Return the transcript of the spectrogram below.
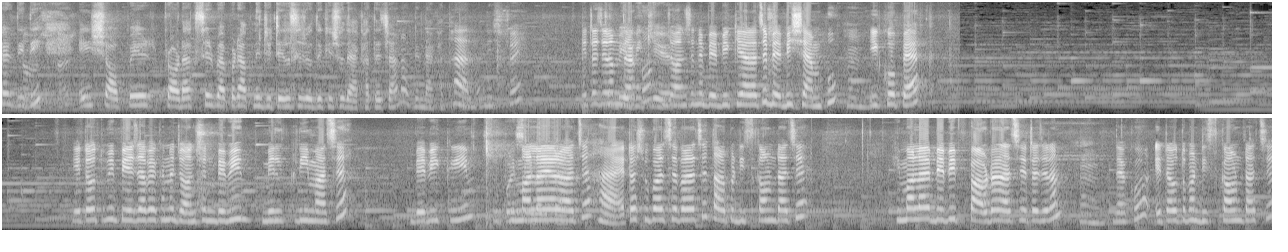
নমস্কার দিদি। এই শপের প্রোডাক্টসের ব্যাপারে আপনি ডিটেলসে যদি কিছু দেখাতে চান আপনি দেখাতে হ্যাঁ নিশ্চয়ই। এটা যেরকম দেখো। জনসনের বেবি কেয়ার আছে বেবি শ্যাম্পু ইকো প্যাক এটাও তুমি পেয়ে যাবে এখানে জনসন বেবি মিল্ক ক্রিম আছে বেবি ক্রিম হিমালয়ার আছে হ্যাঁ এটা সুপার সেভার আছে তারপর ডিসকাউন্ট আছে। হিমালয় বেবি পাউডার আছে এটা যেরকম দেখো এটাও তোমার ডিসকাউন্ট আছে।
